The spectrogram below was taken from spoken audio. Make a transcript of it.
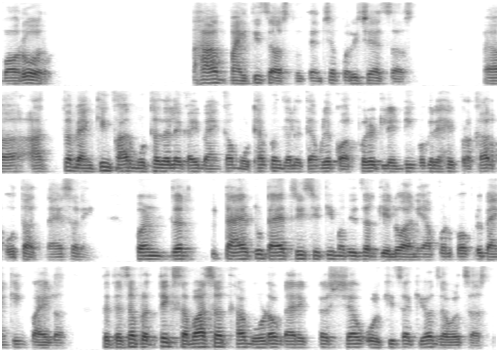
बॉरोवर हा माहितीचा असतो त्यांच्या परिचयाचा असतो. आता बँकिंग फार मोठं झालंय काही बँका मोठ्या पण झाल्या त्यामुळे कॉर्पोरेट लेंडिंग वगैरे हे प्रकार होतात नाही असं नाही. पण जर tier two tier three city मध्ये जर गेलो आणि आपण कॉर्पोरेट बँकिंग पाहिलं तर त्याचा प्रत्येक सभासद हा बोर्ड ऑफ डायरेक्टर्सच्या ओळखीचा किंवा जवळचा असतो.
